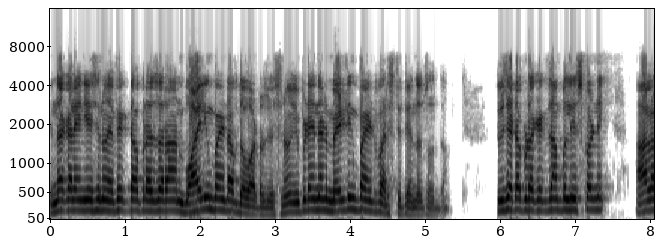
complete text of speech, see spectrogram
ఇందాక ఏం చేసినాం effect of pressure on boiling point of the water చూసినాం ఇప్పుడు ఏంటంటే మెల్టింగ్ పాయింట్ పరిస్థితి ఏందో చూద్దాం. చూసేటప్పుడు ఒక ఎగ్జాంపుల్ తీసుకోండి. అలా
